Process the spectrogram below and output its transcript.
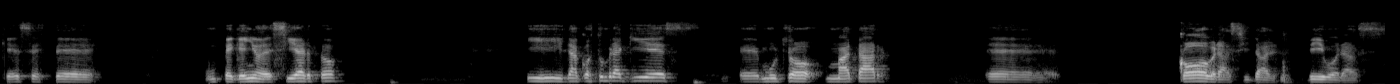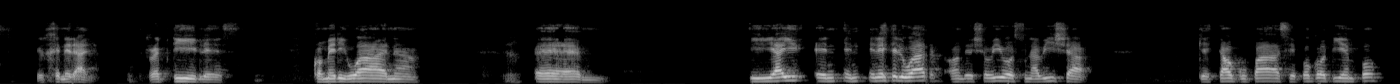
que es este, un pequeño desierto. Y la costumbre aquí es eh, mucho matar eh, cobras y tal, víboras en general, reptiles, comer iguana. Y hay en, este lugar donde yo vivo, es una villa que está ocupada hace poco tiempo,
